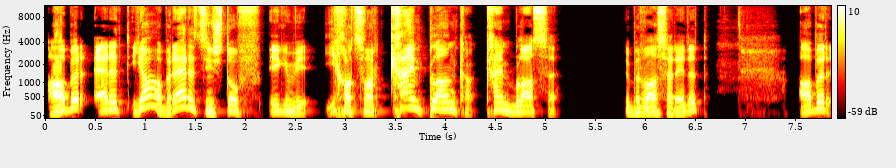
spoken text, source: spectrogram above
aber er hat, ja, aber er hat seinen Stoff irgendwie, ich habe zwar keinen Plan gehabt, keinen Blassen, über was er redet, aber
